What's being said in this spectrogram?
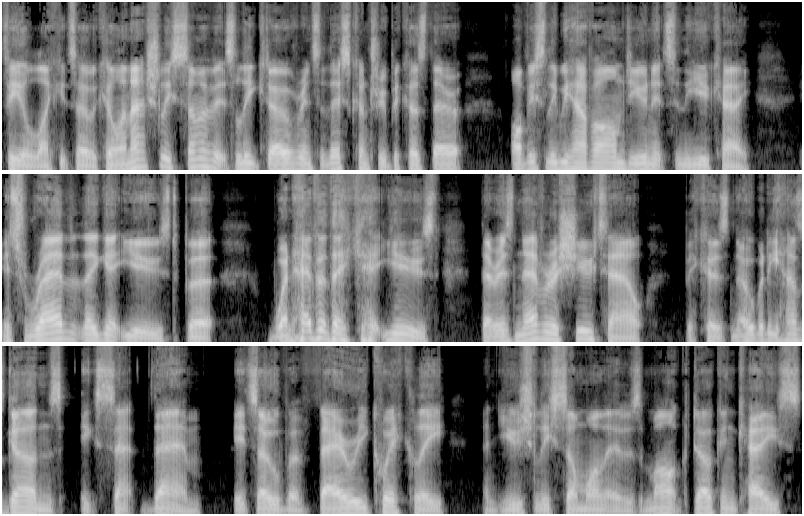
feel like it's overkill. And actually some of it's leaked over into this country because there obviously we have armed units in the uk it's rare that they get used but whenever they get used there is never a shootout because nobody has guns except them. It's over very quickly and usually someone it was a mark duggan case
